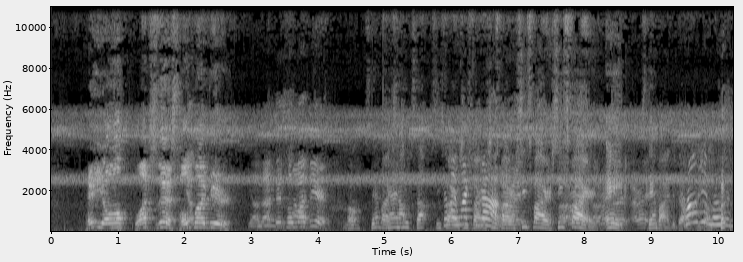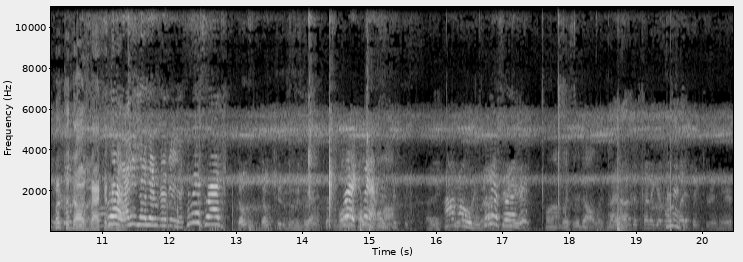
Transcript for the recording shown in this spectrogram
hey, y'all, watch this. Hold Yeah. my beer. Y'all got this? Hold my beer. Oh, stand by. Guys, Stop, stop. Cease Somebody fire, watch cease the fire, dog. cease fire, Alright. cease fire, cease fire. Hey, alright, alright. stand by. The dog. Call the him dog. over Put, here. put the dog back in the Fred, I house. didn't know they were gonna do that. Come here, Fred. Don't don't shoot a moving Yeah, hold Fred, on, hold come on, here. hold on. I think I'll you. Come here, Fred. Hold on, wait for the dog. Wait for the dog. I'm just trying to get my flight picture in here.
